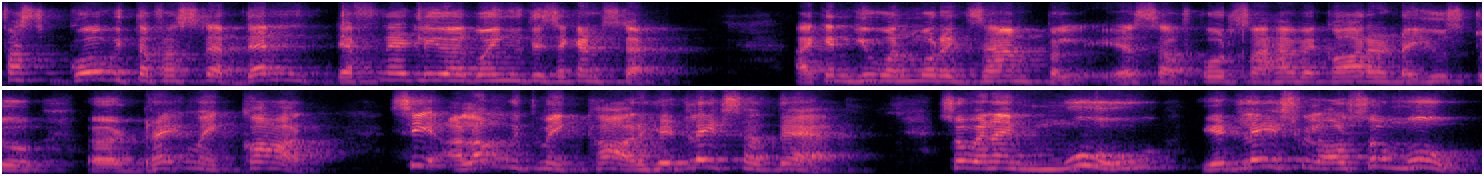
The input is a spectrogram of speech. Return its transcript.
first go with the first step, then definitely you are going with the second step. I can give one more example. Yes, of course, I have a car and I used to uh, drive my car. See, along with my car, headlights are there. So when I move, headlights will also move.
